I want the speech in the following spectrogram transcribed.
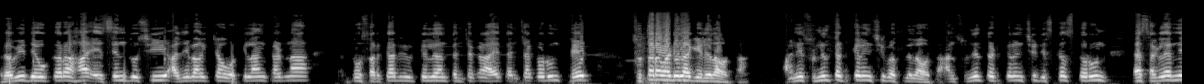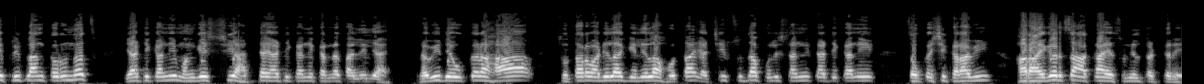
रवी देवकर हा एस एन जोशी अलिबागच्या वकिलांकडनं तो सरकारी वकील आणि त्यांच्याकडे आहे त्यांच्याकडून थेट सुतारवाडीला गेलेला होता. आणि सुनील तटकरेंशी बसलेला होता. आणि सुनील तटकरेंशी डिस्कस करून या सगळ्यांनी प्री प्लॅन करूनच या ठिकाणी मंगेशची हत्या या ठिकाणी करण्यात आलेली आहे. रवी देवकर हा सुतारवाडीला गेलेला होता. याची सुद्धा पोलिसांनी त्या ठिकाणी चौकशी करावी. हा रायगडचा आका आहे सुनील तटकरे.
